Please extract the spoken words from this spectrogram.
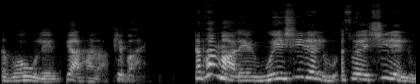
သဘောကိုလည်းပြထားတာဖြစ်ပါတယ်တစ်ဖက်မှာလည်းငွေရှိတဲ့လူအဆွဲရှိတဲ့လူ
